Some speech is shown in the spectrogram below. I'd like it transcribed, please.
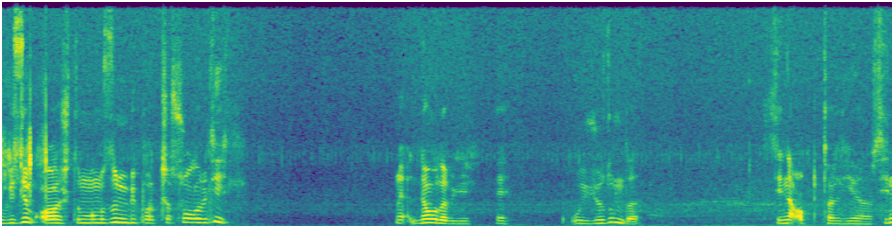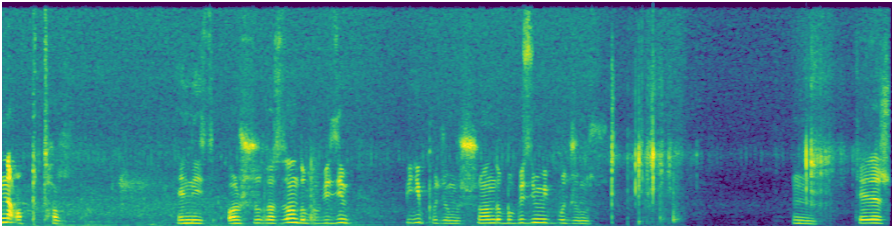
Bu bizim araştırmamızın bir parçası olabilir. Ne, ne olabilir? E, uyuyordum da. Seni aptal ya. Seni aptal. Yani al şu kasana da bu bizim bir ipucumuz. Şu anda bu bizim ipucumuz. Hmm. Telaş.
